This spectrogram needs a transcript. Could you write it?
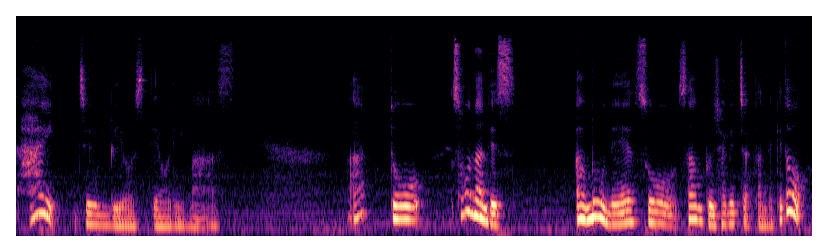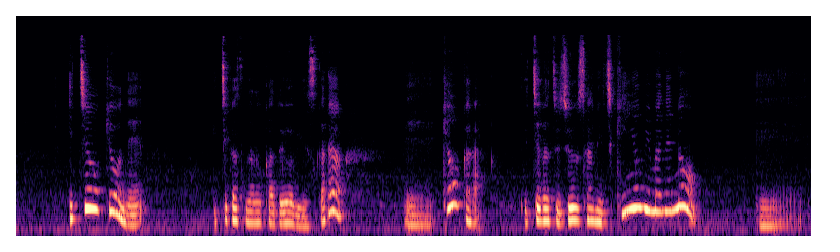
はい。準備をしております。あとそうなんです。あもうねそう3分喋っちゃったんだけど一応今日ね1月7日土曜日ですから、えー、今日から1月13日金曜日までの、えー、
